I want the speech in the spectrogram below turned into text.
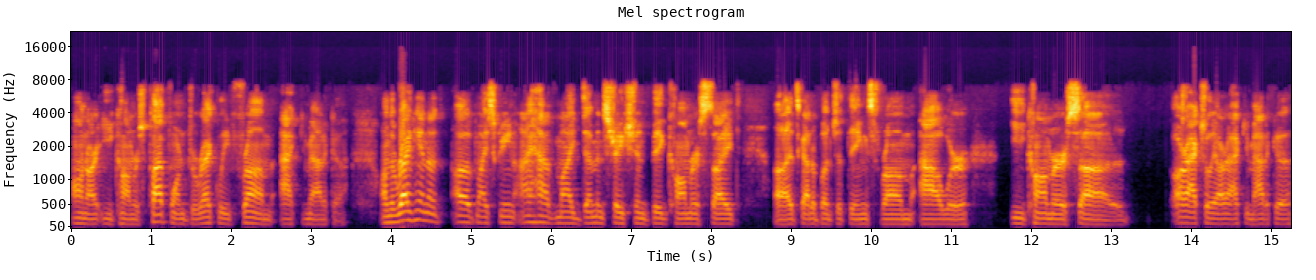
on our e-commerce platform directly from Acumatica. On the right hand of, my screen, I have my demonstration big commerce site. Uh, it's got a bunch of things from our e-commerce uh, are actually our Acumatica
